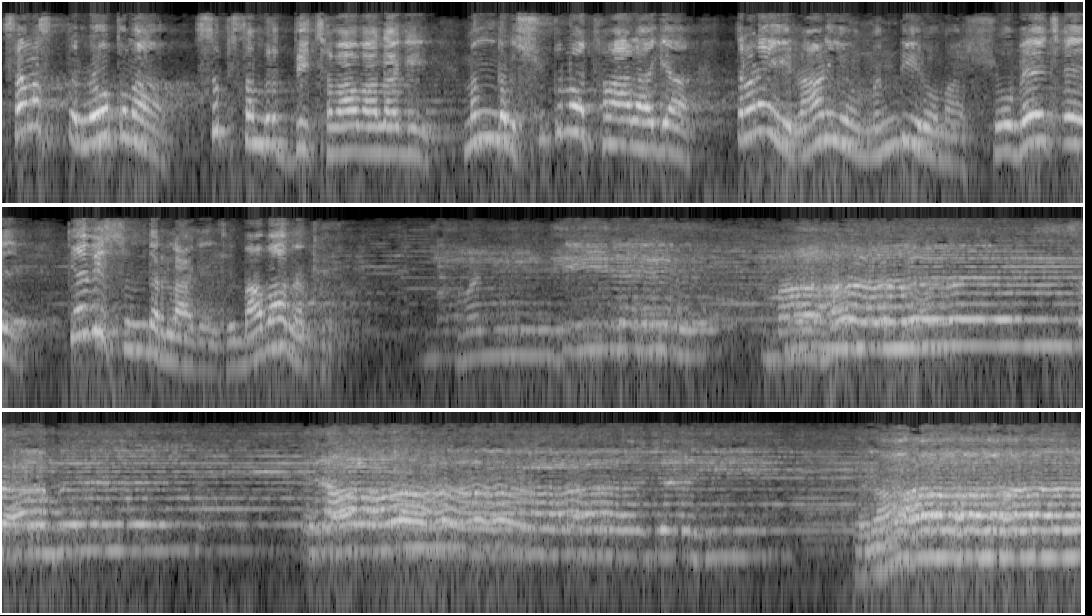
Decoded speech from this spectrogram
સમસ્ત લોકમાં સુખ સમૃદ્ધિ છવાવા લાગી મંગળ શુકનો થવા લાગ્યા ત્રણેય રાણીઓ મંદિરોમાં શોભે છે. કેવી સુંદર લાગે છે બાબા લખે. મંદિર શોભા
